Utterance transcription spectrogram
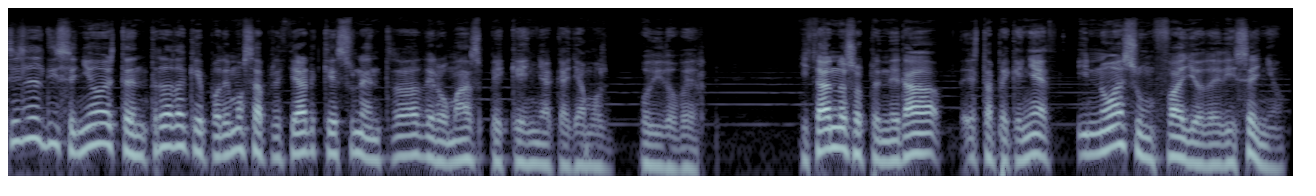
Tisler diseñó esta entrada que podemos apreciar que es una entrada de lo más pequeña que hayamos podido ver. Quizás nos sorprenderá esta pequeñez, y no es un fallo de diseño,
